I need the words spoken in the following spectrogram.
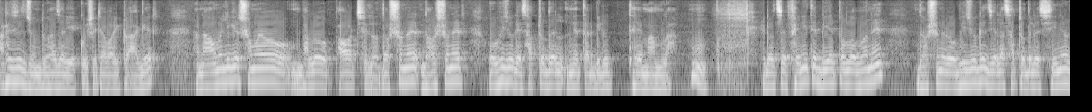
আঠাশে জুন দু হাজার একুশ, এটা আবার একটু আগের। মানে আওয়ামী লীগের সময়ও ভালো পাওয়ার ছিল। ধর্ষণের ধর্ষণের অভিযোগে ছাত্রদল নেতার বিরুদ্ধে মামলা, হুম? এটা হচ্ছে ফেনীতে বিয়ের প্রলোভনে ধর্ষণের অভিযোগে জেলা ছাত্রদলের সিনিয়র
